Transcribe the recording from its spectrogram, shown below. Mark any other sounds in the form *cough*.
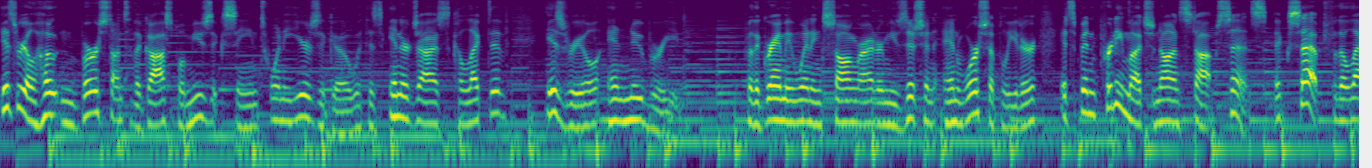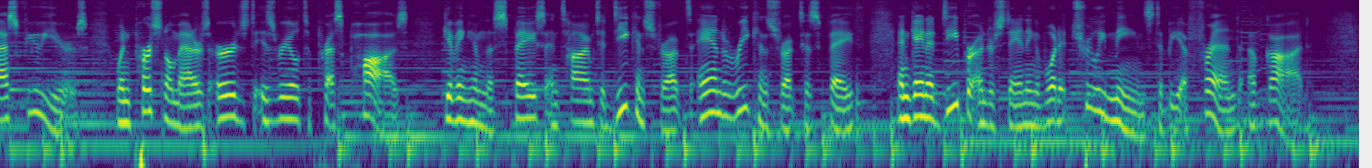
Israel Houghton burst onto the gospel music scene 20 years ago with his energized collective, Israel and New Breed. For the Grammy winning songwriter, musician, and worship leader, it's been pretty much nonstop since, except for the last few years, when personal matters urged Israel to press pause, giving him the space and time to deconstruct and reconstruct his faith and gain a deeper understanding of what it truly means to be a friend of God.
